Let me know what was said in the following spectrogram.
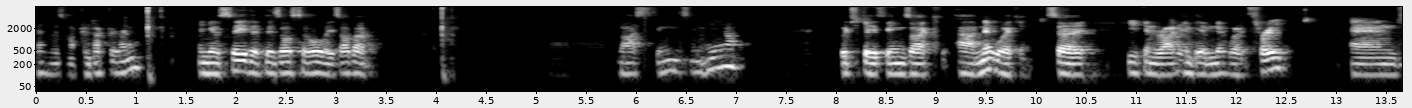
Yeah, there's my conductor running. And you'll see that there's also all these other uh, nice things in here, which do things like uh, networking. So you can write npm network 3 and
